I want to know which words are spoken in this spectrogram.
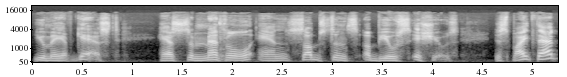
you may have guessed, has some mental and substance abuse issues. Despite that,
